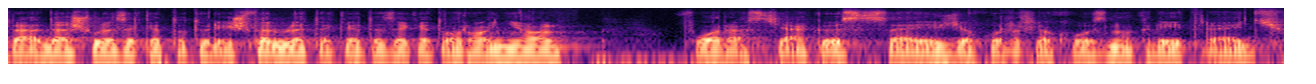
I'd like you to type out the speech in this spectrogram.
ráadásul ezeket a törés felületeket, ezeket aranyjal forrasztják össze, és gyakorlatilag hoznak létre egy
